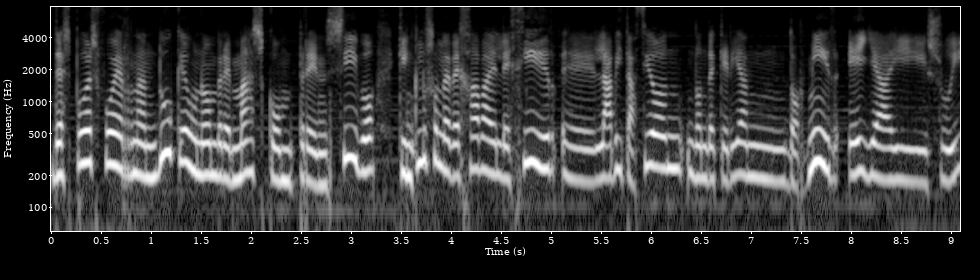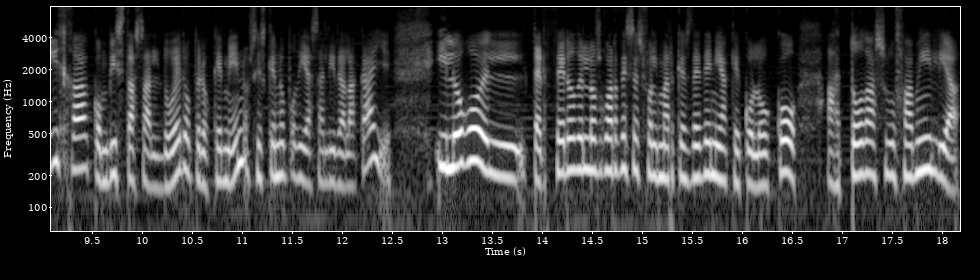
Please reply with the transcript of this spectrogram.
Después fue Hernán Duque, un hombre más comprensivo, que incluso le dejaba elegir eh, la habitación donde querían dormir ella y su hija con vistas al Duero, pero qué menos, si es que no podía salir a la calle. Y luego el tercero de los guardeses fue el marqués de Denia, que colocó a toda su familia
